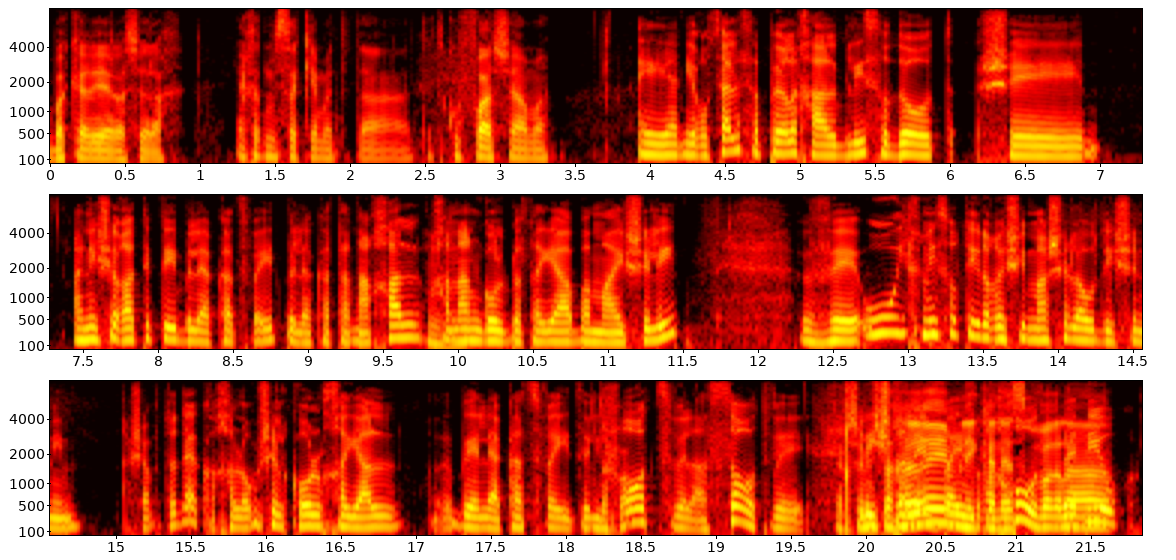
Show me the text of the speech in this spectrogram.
בקריירה שלך. איך את מסכמת את, ה- את התקופה שמה? אה, אני רוצה לספר לך על בלי סודות, שאני שירתתי בלהקה צבאית, בלהקת הנחל, חנן גולדבלט היה הבמאי שלי, והוא הכניס אותי לרשימה של האודישנים. עכשיו, אתה יודע, החלום של כל חייל בלהקה צבאית זה נכון. לפרוץ ולעשות ולהשתלב באזרחות, כבר ל... בדיוק.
